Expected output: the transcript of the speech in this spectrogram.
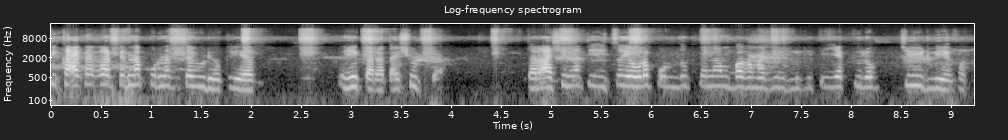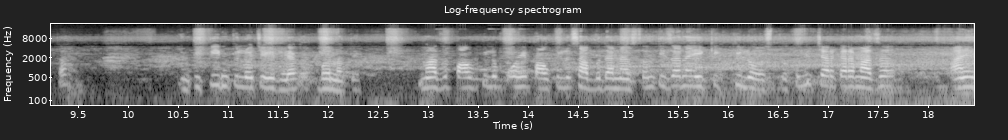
ती काय काय करते ना पूर्ण तिचा व्हिडिओ क्लिअर हे करत आहे शूट कर. तर अशी ना तिचं एवढं पोट दुखतं ना बघा माझी इडली किती एक किलोची इडली आहे फक्त. आणि ती तीन किलोच्या इडल्या बनवते. माझं पाव किलो पोहे पाव किलो साबुदाणा असतो आणि तिचा ना एक एक किलो असतो. तुम्ही विचार करा माझं. आणि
